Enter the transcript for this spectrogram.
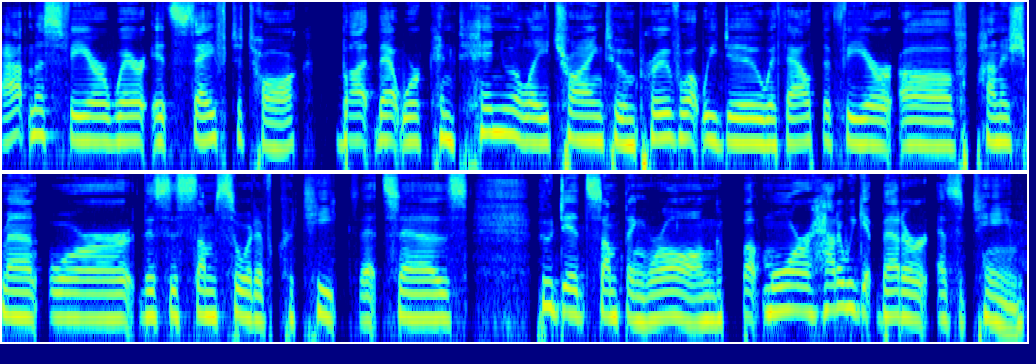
atmosphere where it's safe to talk, but that we're continually trying to improve what we do without the fear of punishment or this is some sort of critique that says who did something wrong, but more how do we get better as a team?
